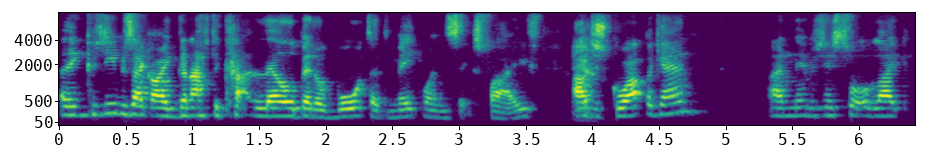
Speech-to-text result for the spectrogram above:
I think because he was like, I'm gonna have to cut a little bit of water to make one six five. I'll just go up again, and it was just sort of like,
